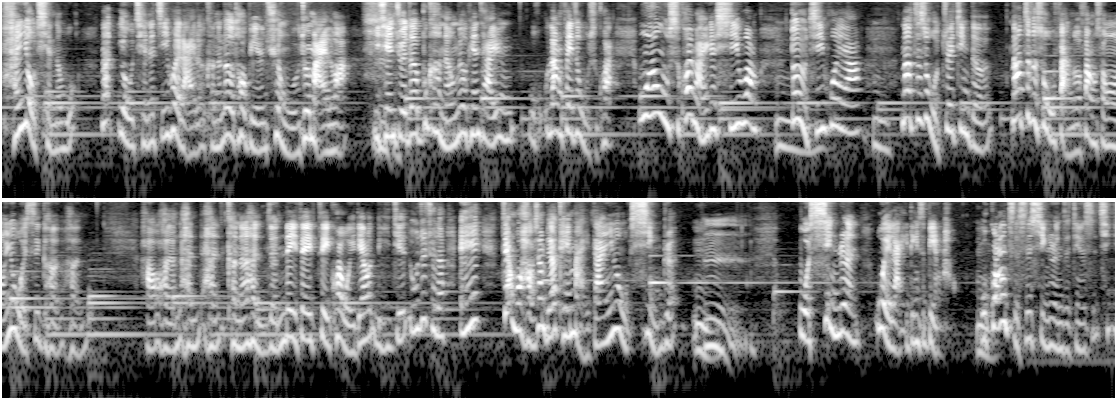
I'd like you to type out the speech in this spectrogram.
很有钱的我，那有钱的机会来了，可能乐透别人劝我，我就买了嘛。以前觉得不可能，没有偏财运，我浪费这五十块，我用五十块买一个希望，都有机会啊。嗯，那这是我最近的，那这个时候我反而放松哦，因为我是一个很很好很很很可能很人类在这一块，我一定要理解。我就觉得，哎，这样我好像比较可以买单，因为我信任，嗯，我信任未来一定是变好。我光只是信任这件事情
